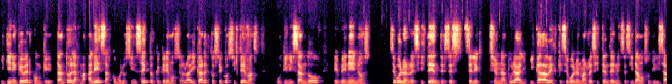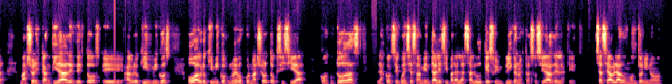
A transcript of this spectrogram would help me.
y tiene que ver con que tanto las malezas como los insectos que queremos erradicar de estos ecosistemas utilizando eh, venenos se vuelven resistentes, es selección natural y cada vez que se vuelven más resistentes necesitamos utilizar mayores cantidades de estos eh, agroquímicos o agroquímicos nuevos con mayor toxicidad, con todas las consecuencias ambientales y para la salud que eso implica en nuestra sociedad, de las que ya se ha hablado un montón y no,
